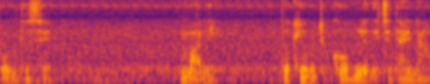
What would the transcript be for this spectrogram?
বলতেছে মারে তোকে বুঝি খুব লেগেছে, তাই না?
